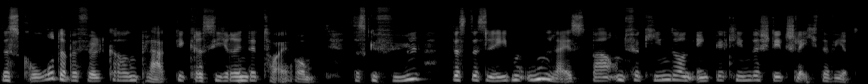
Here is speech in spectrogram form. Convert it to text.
Das Gros der Bevölkerung plagt die grassierende Teuerung. Das Gefühl, dass das Leben unleistbar und für Kinder und Enkelkinder stets schlechter wird.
